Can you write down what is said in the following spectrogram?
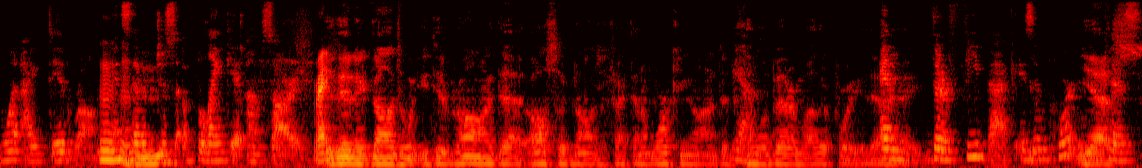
what I did wrong instead of Mhm. just a blanket. I'm sorry. Right. You didn't acknowledge what you did wrong. That also acknowledge the fact that I'm working on it to Yeah. become a better mother for you. That And I, their feedback is important because yes.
